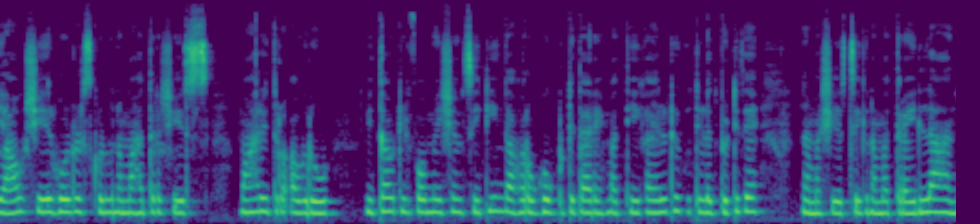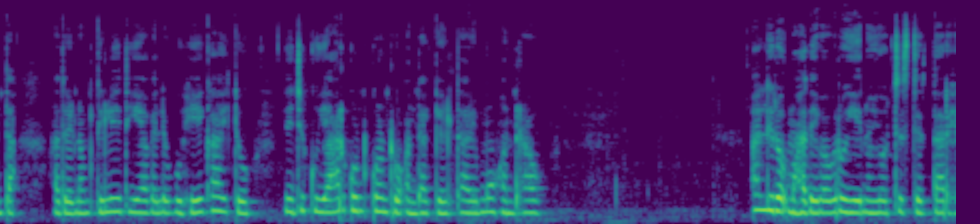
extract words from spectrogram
ಯಾವ ಶೇರ್ ಹೋಲ್ಡರ್ಸ್ಗಳು ನಮ್ಮ ಹತ್ರ ಶೇರ್ಸ್ ಮಾರಿದ್ರು ಅವರು ವಿತೌಟ್ ಇನ್ಫಾರ್ಮೇಷನ್ ಸಿಟಿಯಿಂದ ಹೊರಗೆ ಹೋಗ್ಬಿಟ್ಟಿದ್ದಾರೆ. ಈಗ ಎಲ್ರಿಗೂ ತಿಳಿದ್ಬಿಟ್ಟಿದೆ ನಮ್ಮ ಶೇರ್ಸಿಗೆ ನಮ್ಮ ಹತ್ರ ಇಲ್ಲ ಅಂತ. ಆದರೆ ನಮ್ಗೆ ತಿಳಿಯದೆಯಾ ಅವೆಲ್ಲವೂ ಹೇಗಾಯಿತು? ನಿಜಕ್ಕೂ ಯಾರು ಕೊಂಡ್ಕೊಂಡ್ರು ಅಂತ ಕೇಳ್ತಾರೆ ಮೋಹನ್ ರಾವ್. ಅಲ್ಲಿರೋ ಮಹಾದೇವ್ ಅವರು ಏನೋ ಯೋಚಿಸ್ತಿರ್ತಾರೆ.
